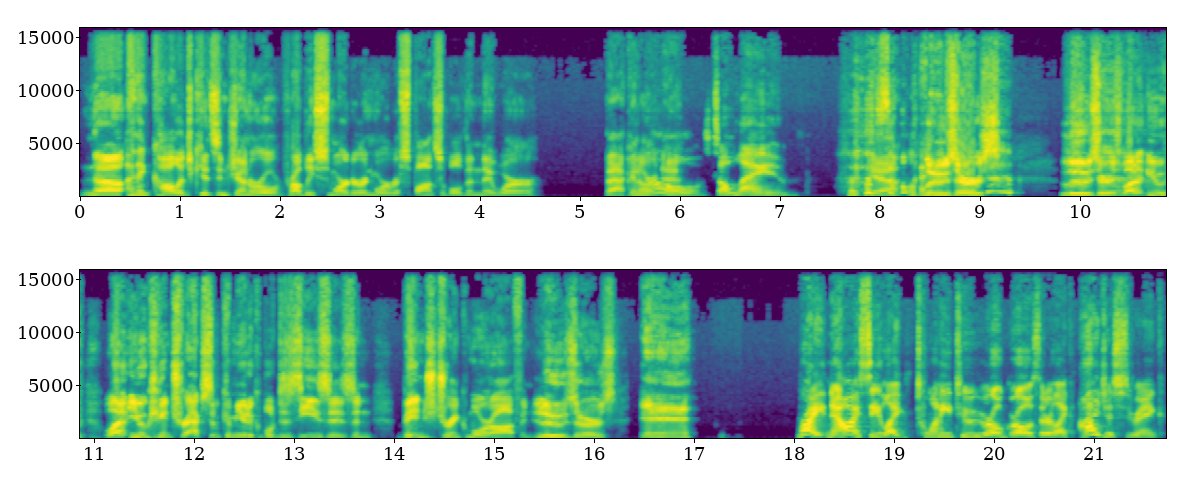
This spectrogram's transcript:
No, I think college kids in general are probably smarter and more responsible than they were back in our day. Oh, so lame. Yeah, so lame. losers. Losers, why don't you why don't you contract some communicable diseases and binge drink more often? Losers. Eh. Right. Now I see like 22 year old girls that are like, I just drank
